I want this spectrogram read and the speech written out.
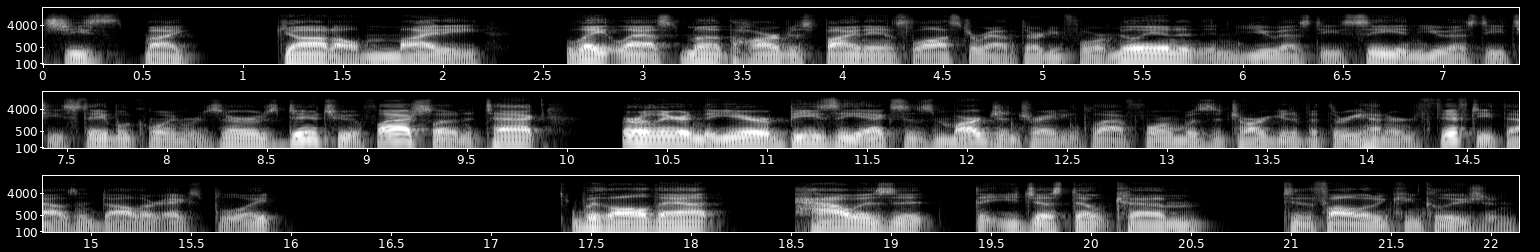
Jeez, my God Almighty! Late last month, Harvest Finance lost around 34 million in USDC and USDT stablecoin reserves due to a flash loan attack. Earlier in the year, BZX's margin trading platform was the target of a $350,000 exploit. With all that, how is it that you just don't come to the following conclusion?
